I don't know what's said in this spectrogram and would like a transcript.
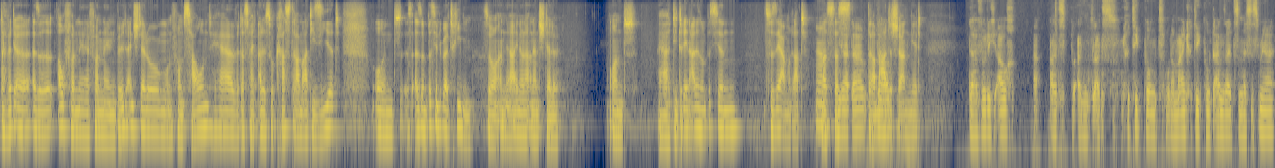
da wird ja, also auch von, der, von den Bildeinstellungen und vom Sound her wird das halt alles so krass dramatisiert und ist also ein bisschen übertrieben, so an der einen oder anderen Stelle. Und ja, die drehen alle so ein bisschen zu sehr am Rad, ja. was das ja, da, Dramatische da, angeht. Da würde ich auch als, als Kritikpunkt oder mein Kritikpunkt ansetzen. Es ist mir,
